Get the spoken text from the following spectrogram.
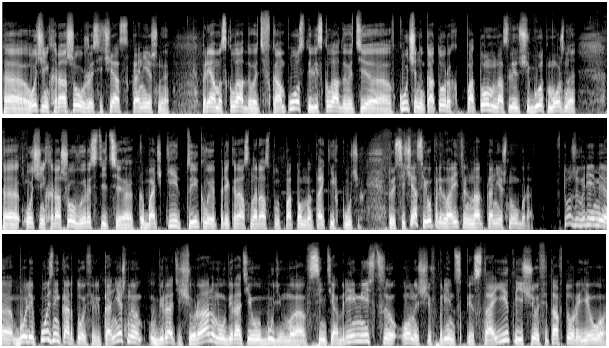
Э, очень хорошо уже сейчас, конечно, прямо складывать в компост или складывать э, в кучи, на которых потом на следующий год можно э, очень хорошо вырастить кабачки, тыквы прекрасно растут потом на таких кучах. То есть сейчас его предварительно надо, конечно, убрать. То же время более поздний картофель, конечно, убирать еще рано. Мы убирать его будем в сентябре месяце. Он еще, в принципе, стоит. Еще фитофторы его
